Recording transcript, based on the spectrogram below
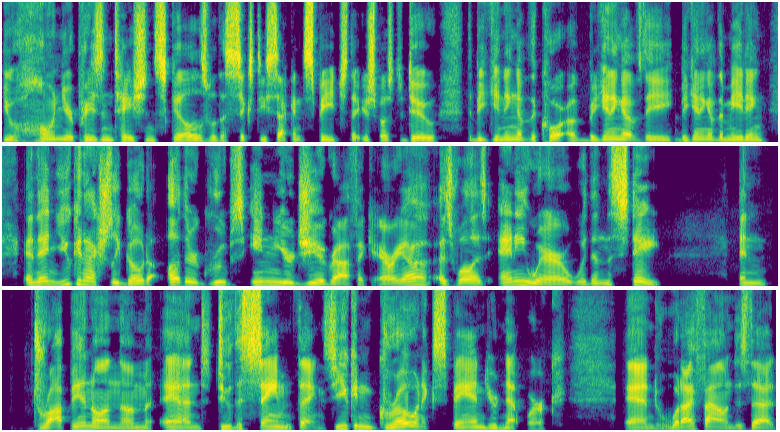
you hone your presentation skills with a 60 second speech that you're supposed to do the beginning of the core uh, beginning of the beginning of the meeting and then you can actually go to other groups in your geographic area as well as anywhere within the state and drop in on them and do the same thing so you can grow and expand your network and what i found is that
